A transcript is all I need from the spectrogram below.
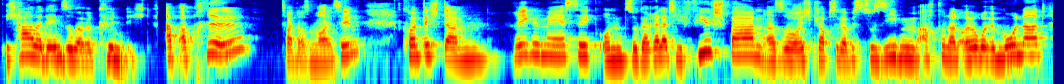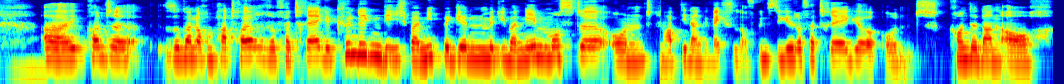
Ich habe den sogar gekündigt. Ab April 2019 konnte ich dann regelmäßig und sogar relativ viel sparen. Also ich glaube sogar bis zu 700, 800 Euro im Monat. Äh, konnte sogar noch ein paar teurere Verträge kündigen, die ich beim Mietbeginn mit übernehmen musste und habe die dann gewechselt auf günstigere Verträge und konnte dann auch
